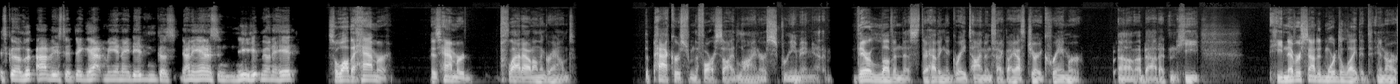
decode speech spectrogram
it's going to look obvious that they got me and they didn't because Donny Anderson knee hit me on the head. So while the hammer is hammered flat out on the ground, the Packers from the far sideline are screaming at him. They're loving this. They're having a great time. In fact, I asked Jerry Kramer uh, about it, and he he never sounded more delighted in our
